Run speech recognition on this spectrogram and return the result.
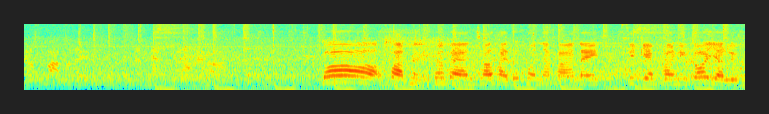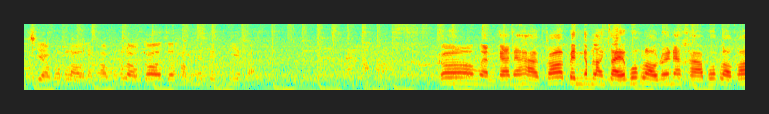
อยากฝากอะไรถึงแฟนๆกีฬาไหมคะก็ฝากถึงแฟนๆชาวไทยทุกคนนะคะ ในซีเกมครั้งนี้ก็อย่าลืมเชียร์พวกเรานะคะ พวกเราก็จะทำให้เต็มที่ค่ะ ได้หรอคะก็เหมือนกันนะคะ ก็เป็นกำลังใจให้พวกเราด้วยนะคะ พวกเราก็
